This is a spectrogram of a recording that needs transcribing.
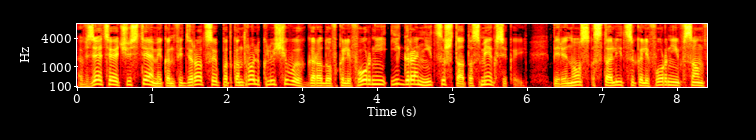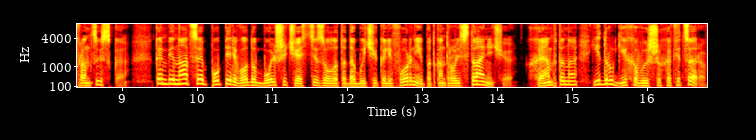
Взятие частями конфедерации под контроль ключевых городов Калифорнии и границы штата с Мексикой. Перенос столицы Калифорнии в Сан-Франциско. Комбинация по переводу большей части золотодобычи Калифорнии под контроль Станича, Хэмптона и других высших офицеров.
